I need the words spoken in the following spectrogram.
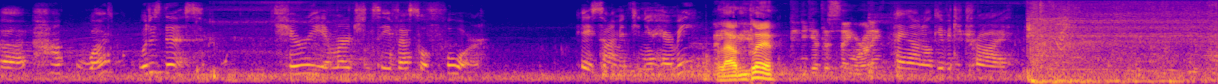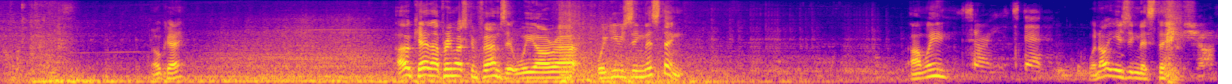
Uh, how, what? What is this? Curie Emergency Vessel 4. Hey, Simon, can you hear me? Loud and clear. Can you get this thing running? Hang on, I'll give it a try. Okay. Okay, that pretty much confirms it. We are, uh, we're using this thing. Aren't we? Sorry, it's dead. We're not using this thing. Shot?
